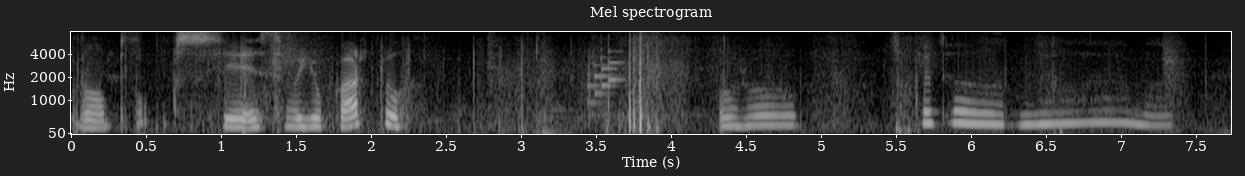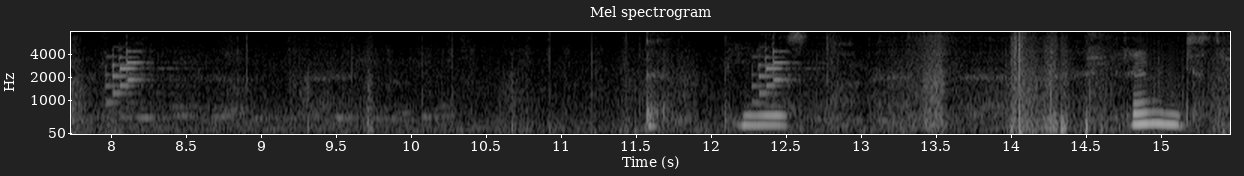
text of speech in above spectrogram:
Roblox є свою карту. Roblox, котра мама. Пісня. Ремінь дістав.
